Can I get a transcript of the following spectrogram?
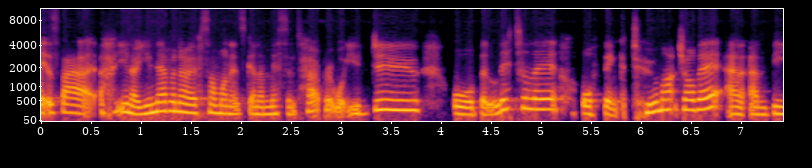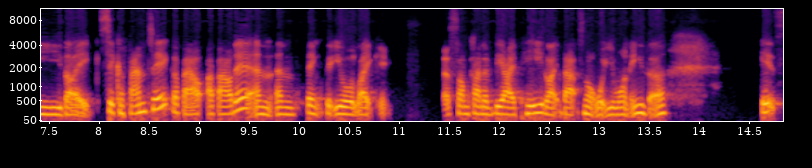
it's that, you know, you never know if someone is going to misinterpret what you do or belittle it or think too much of it and, and be like sycophantic about, about it and, and think that you're like some kind of VIP, like that's not what you want either. It's,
